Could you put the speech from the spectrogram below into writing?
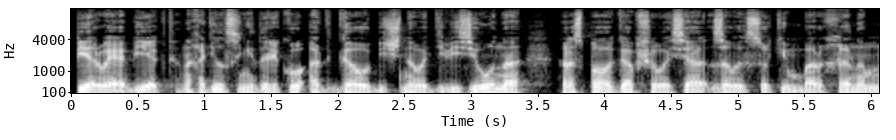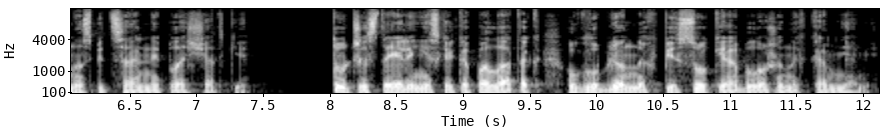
Первый объект находился недалеко от гаубичного дивизиона, располагавшегося за высоким барханом на специальной площадке. Тут же стояли несколько палаток, углубленных в песок и обложенных камнями.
